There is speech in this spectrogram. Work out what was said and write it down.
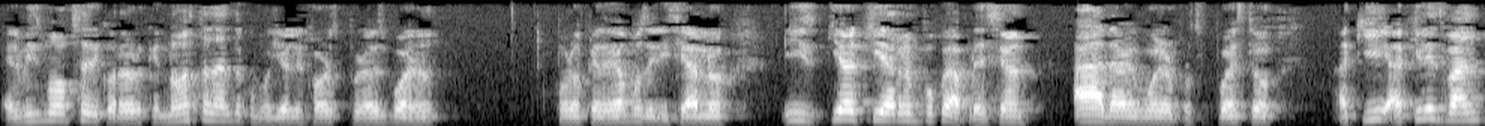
el mismo upside de corredor que no es tan alto como Jalen Hurts, pero es bueno, por lo que debemos de iniciarlo. Y quiero aquí darle un poco de presión a Darren Waller, por supuesto. Aquí, aquí les van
